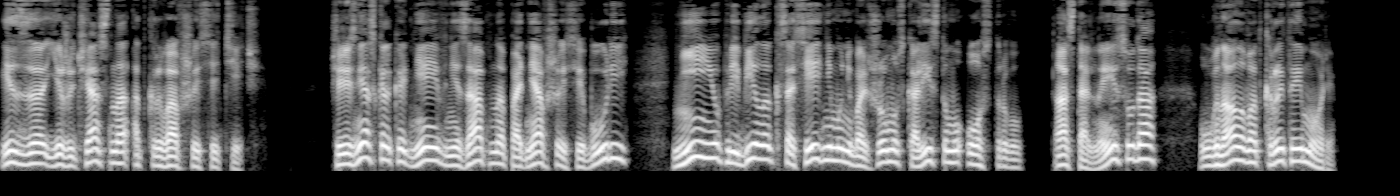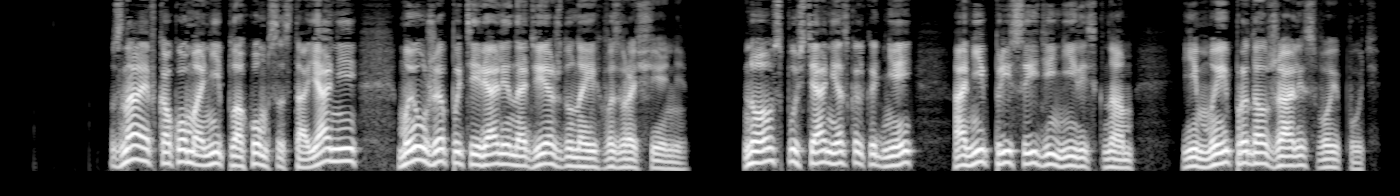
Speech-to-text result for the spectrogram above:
из-за ежечасно открывавшейся течи. Через несколько дней внезапно поднявшейся бурей Нинью прибило к соседнему небольшому скалистому острову, а остальные суда угнало в открытое море. Зная, в каком они плохом состоянии, мы уже потеряли надежду на их возвращение. Но спустя несколько дней они присоединились к нам, и мы продолжали свой путь.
